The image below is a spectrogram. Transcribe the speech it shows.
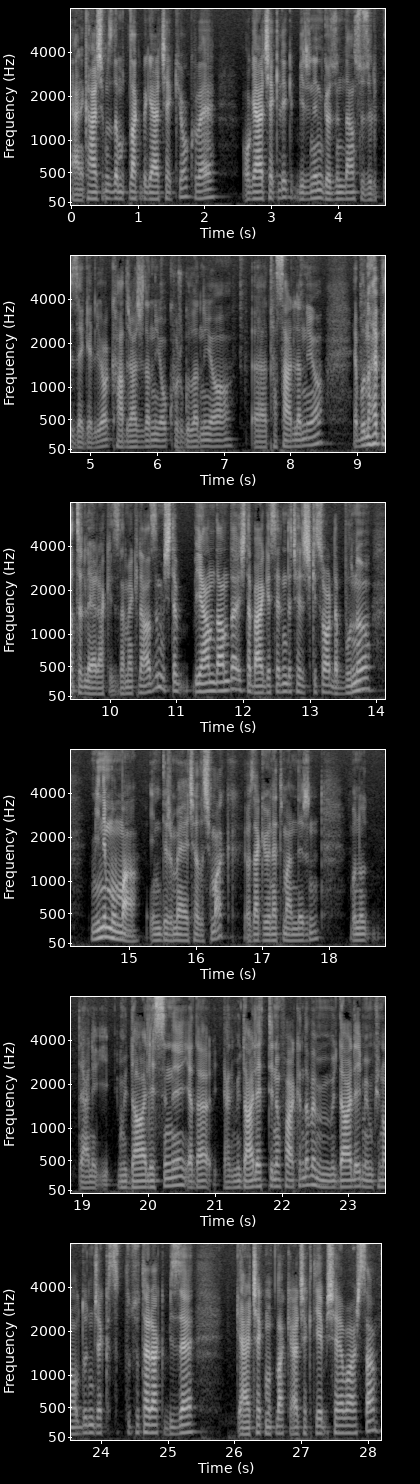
Yani karşımızda mutlak bir gerçek yok ve o gerçeklik birinin gözünden süzülüp bize geliyor. Kadrajlanıyor, kurgulanıyor, e, tasarlanıyor. E, bunu hep hatırlayarak izlemek lazım. İşte bir yandan da işte belgeselin de çelişkisi orada. Bunu minimuma indirmeye çalışmak özellikle yönetmenlerin bunu yani müdahalesini ya da yani müdahale ettiğinin farkında ve müdahaleyi mümkün olduğunca kısıtlı tutarak bize gerçek mutlak gerçek diye bir şey varsa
